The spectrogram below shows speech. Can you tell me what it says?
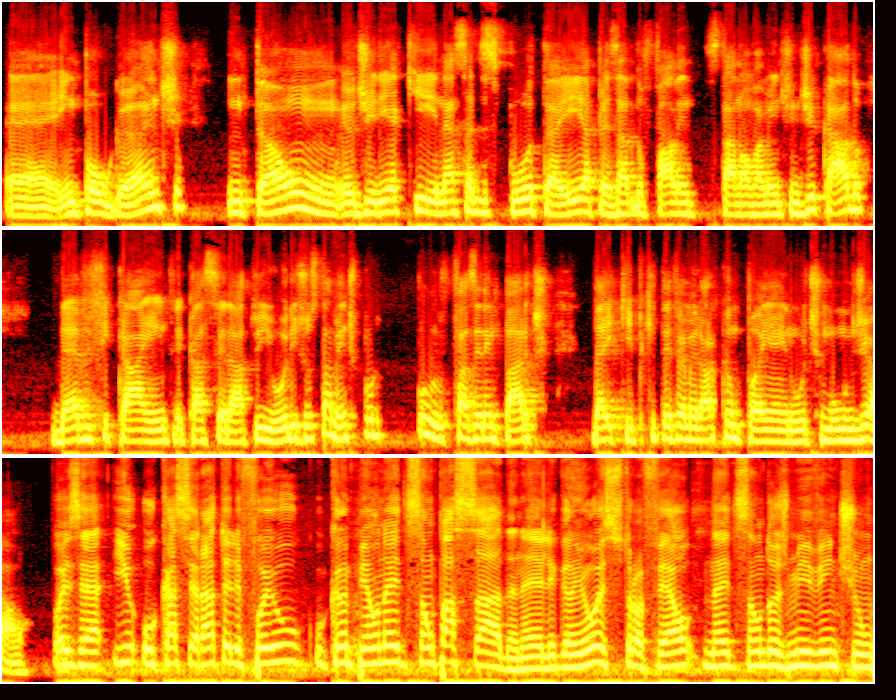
é, empolgante. Então, eu diria que nessa disputa aí, apesar do Fallen estar novamente indicado, deve ficar entre Cacerato e Yuri, justamente por, por fazerem parte da equipe que teve a melhor campanha no último Mundial. Pois é, e o Cacerato ele foi o, o campeão na edição passada, né? Ele ganhou esse troféu na edição 2021.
